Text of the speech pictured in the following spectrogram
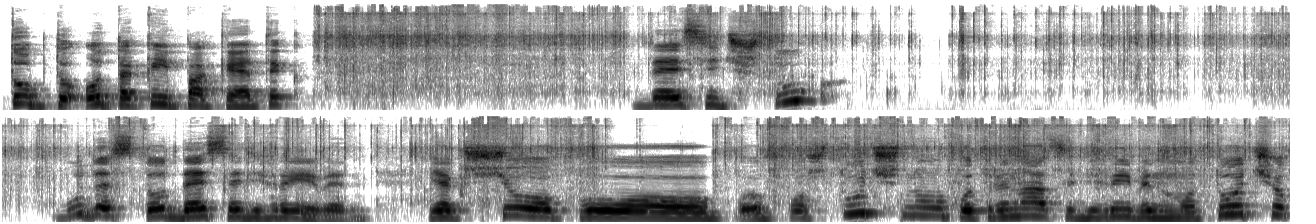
Тобто, отакий пакетик. 10 штук буде 110 гривень. Якщо по, поштучно, по 13 гривень моточок.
